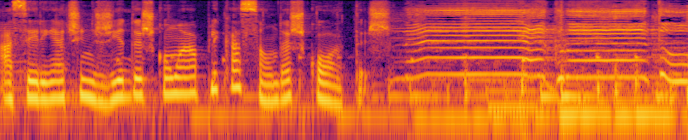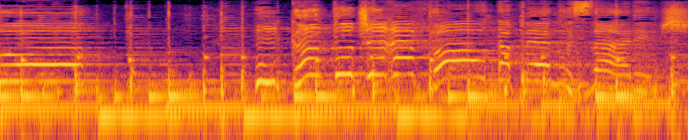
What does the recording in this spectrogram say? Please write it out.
a serem atingidas com a aplicação das cotas. Negro um canto de revolta pelos ares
